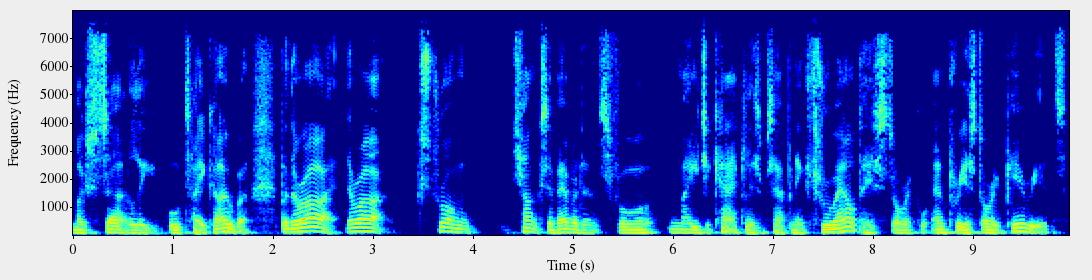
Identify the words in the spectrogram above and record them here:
most certainly will take over. But there are there are strong chunks of evidence for major cataclysms happening throughout the historical and prehistoric periods.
